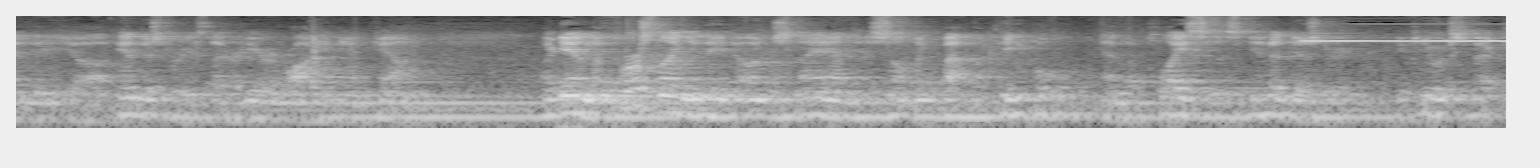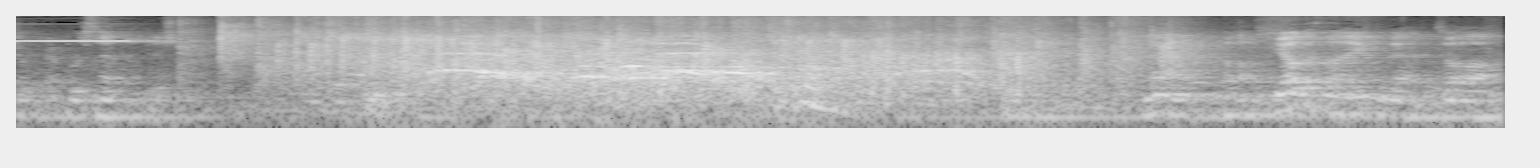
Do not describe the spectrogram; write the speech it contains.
and the uh, industries that are here in Rockingham County. Again, the first thing you need to understand is something about the people and the places in a district if you expect to represent the district. Now, uh, the other thing that uh,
